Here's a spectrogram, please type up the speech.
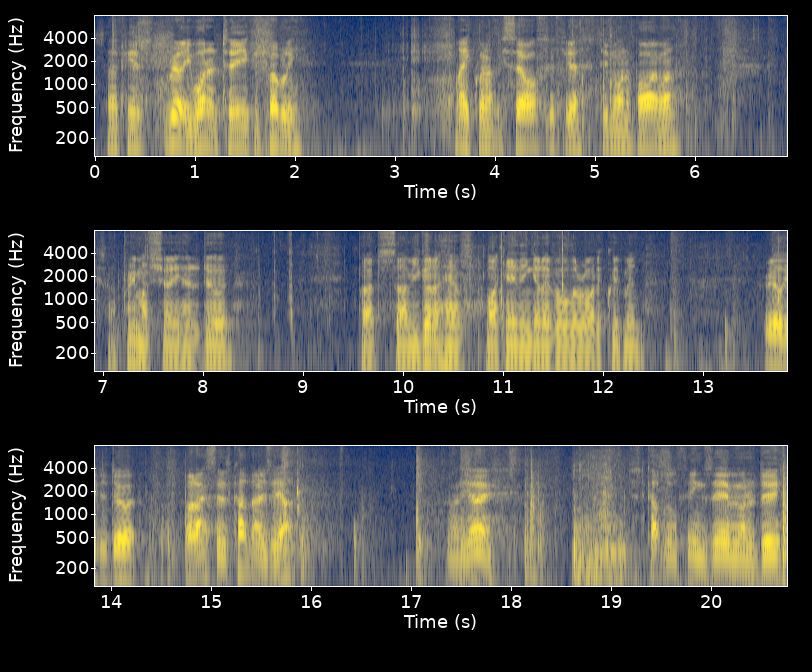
So if you really wanted to, you could probably make one up yourself if you didn't want to buy one. I'll pretty much show you how to do it. But um, you've got to have, like anything, you've got to have all the right equipment really to do it. Right, so we've cut those out. Rightio. Just a couple little things there we want to do.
